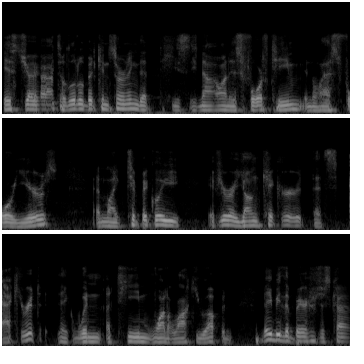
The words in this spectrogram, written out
his job. It's a little bit concerning that he's now on his fourth team in the last four years. And like typically, if you're a young kicker that's accurate, like wouldn't a team want to lock you up, and maybe the Bears just kind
